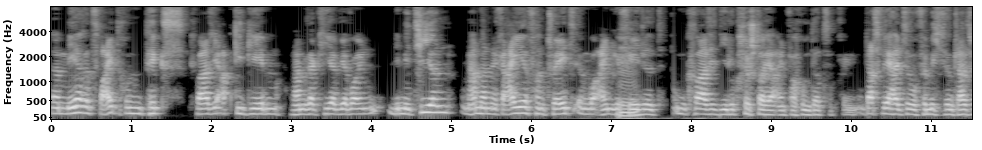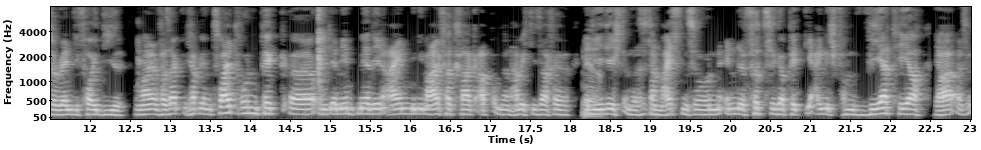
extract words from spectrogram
äh, mehrere Zweitrunden-Picks quasi abgegeben und haben gesagt, hier, wir wollen limitieren und haben dann eine Reihe von Trades irgendwo eingefädelt, mhm. um quasi die Luxussteuer einfach runterzubringen. Und das wäre halt so für mich so ein klassischer Randy Foy-Deal. Wo man einfach sagt, ich habe hier einen Zweitrunden-Pick äh, und ihr nehmt mir den einen Minimalvertrag ab und dann habe ich die Sache ja. erledigt. Und das ist dann meistens so ein Ende 40er Pick, die eigentlich vom Wert her ja also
